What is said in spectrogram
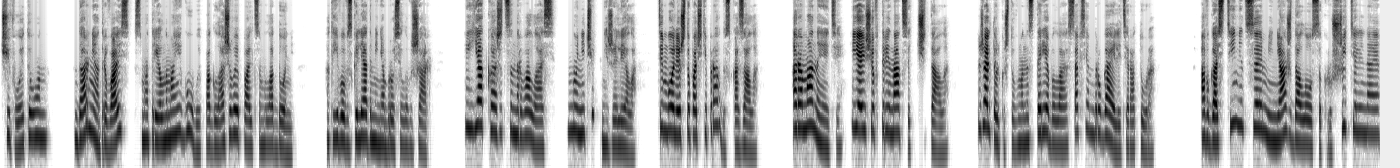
Чего это он? Дар, не отрываясь, смотрел на мои губы, поглаживая пальцем ладонь. От его взгляда меня бросило в жар. И я, кажется, нарвалась, но ничуть не жалела. Тем более, что почти правду сказала. А романы эти я еще в тринадцать читала. Жаль только, что в монастыре была совсем другая литература а в гостинице меня ждало сокрушительное,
